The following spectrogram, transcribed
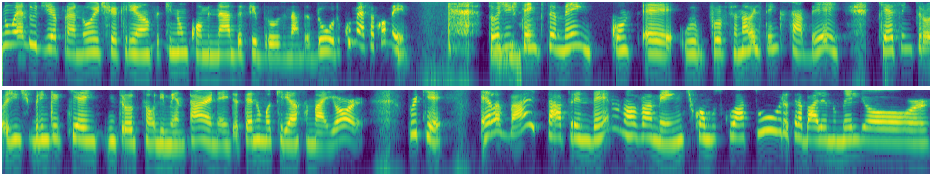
Não é do dia para noite que a criança que não come nada fibroso, nada duro, começa a comer. Então a gente uhum. tem que também, é, o profissional ele tem que saber que essa intro, a gente brinca que é introdução alimentar, né, até numa criança maior, porque ela vai estar tá aprendendo novamente com a musculatura trabalhando melhor,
